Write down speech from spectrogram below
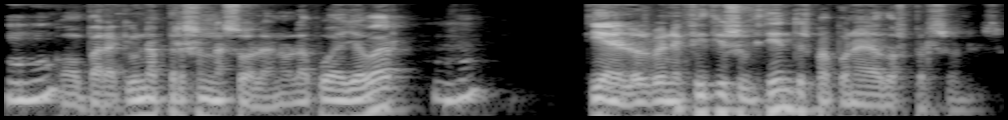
Ujú, como para que una persona sola no la pueda llevar, ujú. Tiene los beneficios suficientes para poner a dos personas.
